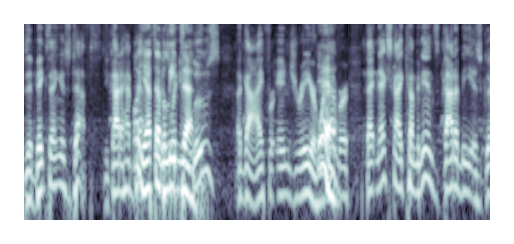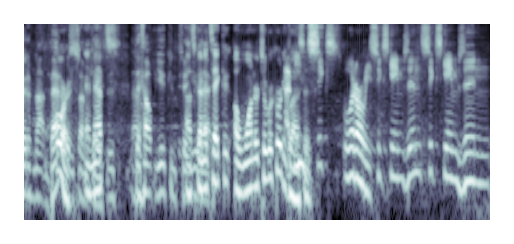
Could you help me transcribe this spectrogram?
the big thing is depth. You got to have. Oh, well, depth. you have to have because elite when depth. you lose a guy for injury or Yeah. whatever, that next guy coming in's got to be as good, if not better, in course. some And that's- cases, to that's- help you continue. That's going to that. take a, a one or two recruiting I mean, classes. six. What are we? Six games in. Six games in,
